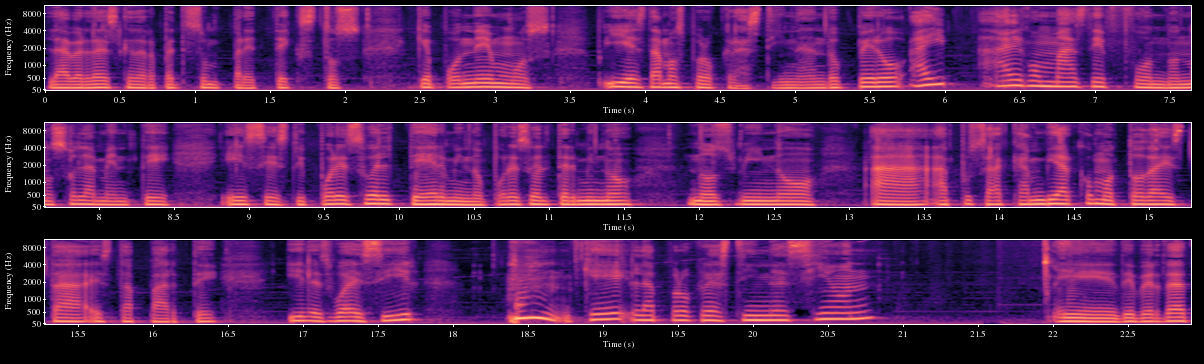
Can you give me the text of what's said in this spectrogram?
la verdad es que de repente son pretextos que ponemos y estamos procrastinando, pero hay algo más de fondo, no solamente es esto, y por eso el término, por eso el término nos vino a, a, pues, a cambiar como toda esta, esta parte. Y les voy a decir que la procrastinación eh, de verdad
